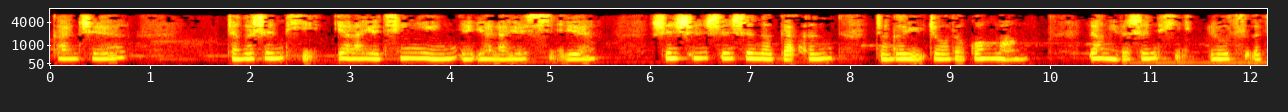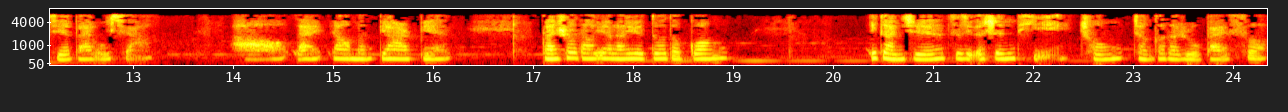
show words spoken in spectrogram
感觉整个身体越来越轻盈，也越来越喜悦，深深深深的感恩整个宇宙的光芒，让你的身体如此的洁白无瑕。好，来，让我们第二遍，感受到越来越多的光。你感觉自己的身体从整个的乳白色，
